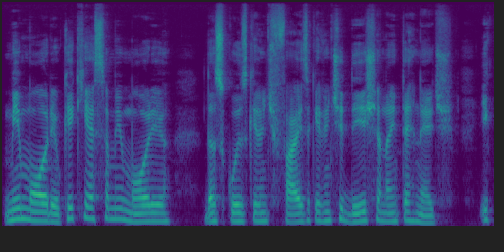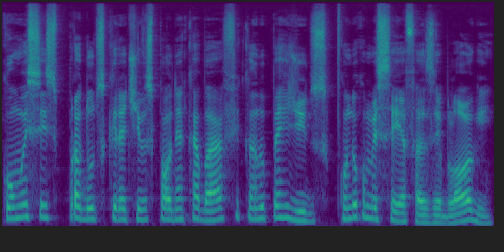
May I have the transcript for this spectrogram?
memória. O que, é essa memória das coisas que a gente faz e que a gente deixa na internet? E como esses produtos criativos podem acabar ficando perdidos. Quando eu comecei a fazer blog,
